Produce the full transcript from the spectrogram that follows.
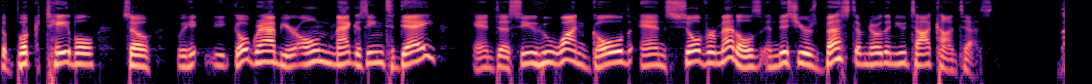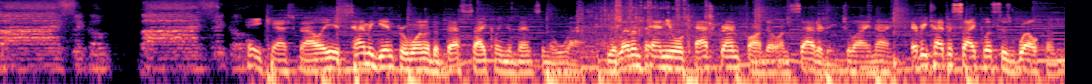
the Book Table. So we, go grab your own magazine today and uh, see who won gold and silver medals in this year's Best of Northern Utah contest. Bicycle. Hey, Cache Valley. It's time again for one of the best cycling events in the West, the 11th annual Cache Gran Fondo on Saturday, July 9th. Every type of cyclist is welcome.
